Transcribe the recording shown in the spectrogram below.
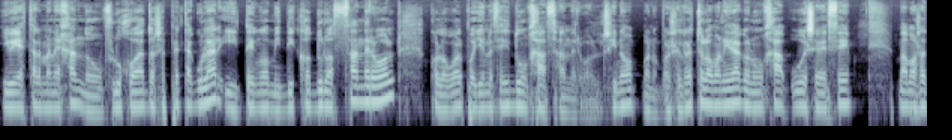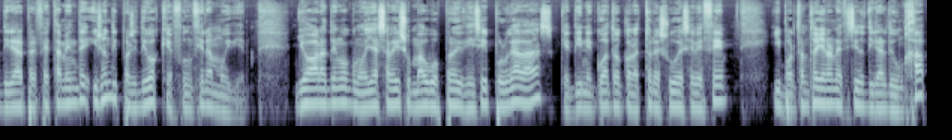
y voy a estar manejando un flujo de datos espectacular y tengo mis discos duros Thunderbolt, con lo cual pues yo necesito un hub Thunderbolt. Si no, bueno, pues el resto de la humanidad con un hub USB-C vamos a tirar perfectamente y son dispositivos que funcionan muy bien. Yo ahora tengo, como ya sabéis, un MacBook Pro de 16 pulgadas que tiene cuatro conectores USB-C y por tanto ya no necesito tirar de un hub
